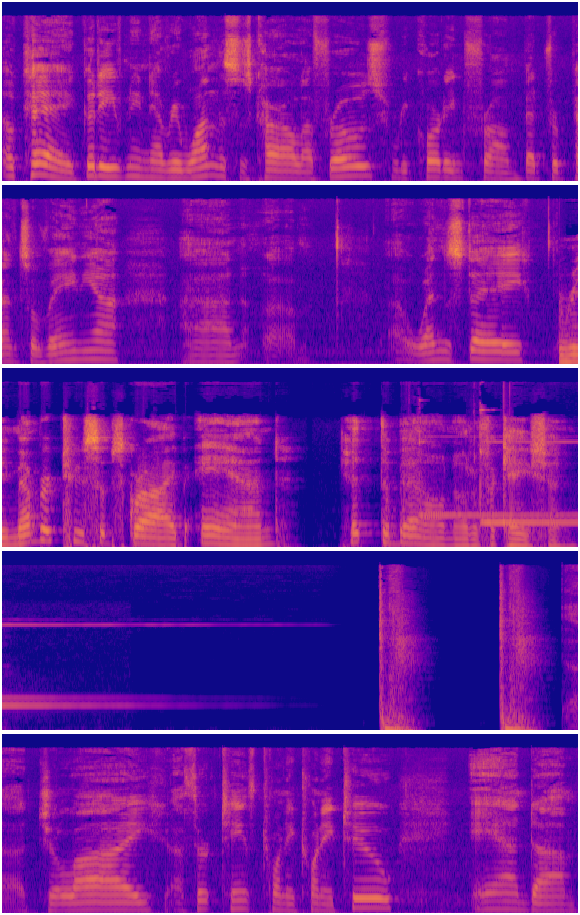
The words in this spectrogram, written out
Okay, good evening, everyone. This is Karl F. Rose recording from Bedford, Pennsylvania on um, uh, Wednesday. Remember to subscribe and hit the bell notification. Uh, July 13th, uh, 2022, and um,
